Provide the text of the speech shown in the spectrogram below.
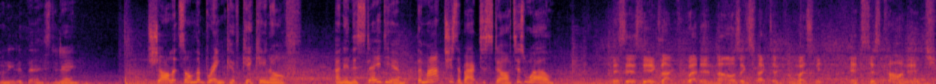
We needed this today. Charlotte's on the brink of kicking off. And in the stadium, the match is about to start as well. This is the exact wedding that I was expecting from Wesley. It's just carnage.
